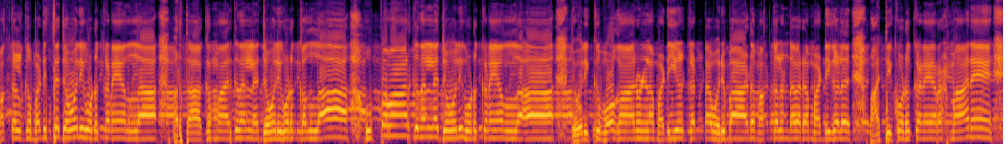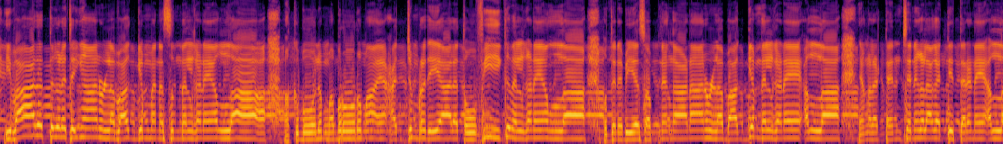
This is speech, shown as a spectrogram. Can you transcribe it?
മക്കൾക്ക് പഠിച്ച ജോലി കൊടുക്കണേ അല്ല. ഭർത്താക്കന്മാർക്ക് നല്ല ജോലി കൊടുക്കല്ല. ഉപ്പമാർക്ക് നല്ല ജോലി കൊടുക്കണേ അല്ല. ജോലിക്ക് പോകാനുള്ള മടിയിൽ കെട്ട ഒരുപാട് മക്കളുണ്ട് അവരുടെ മടികൾ മാറ്റിക്കൊടുക്കണേ റഹ്മാനെ. ഇബാദത്തുകൾ ചെയ്യാനുള്ള ഭാഗ്യം മനസ്സ് നൽകണേ അല്ല. മക്ബൂലും മബ്രൂറുമായ ഹജ്ജും പ്രതിയാല തോഫീക്ക് നൽകണേ അല്ല. മുത്തനബിയെ സ്വപ്നം കാണാനുള്ള ഭാഗ്യം നൽകണേ അല്ല. ഞങ്ങളെ ടെൻഷനുകൾ അകറ്റി തരണേ അല്ല.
